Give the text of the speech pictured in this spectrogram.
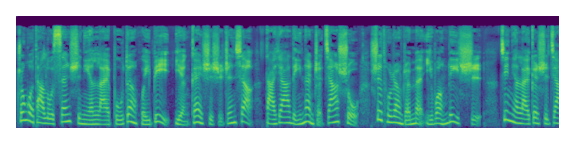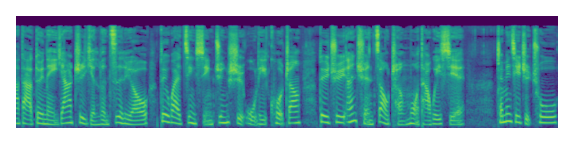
中国大陆三十年来不断回避、掩盖事实真相，打压罹难者家属，试图让人们遗忘历史。近年来更是加大对内压制言论自由，对外进行军事武力扩张，对区域安全造成莫大威胁。陈明奇指出，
